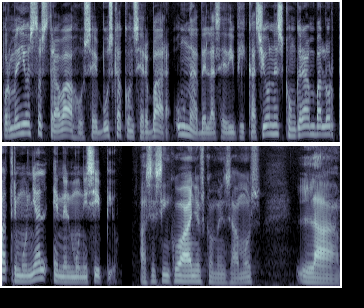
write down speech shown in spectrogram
Por medio de estos trabajos se busca conservar una de las edificaciones con gran valor patrimonial en el municipio. Hace cinco años comenzamos la,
